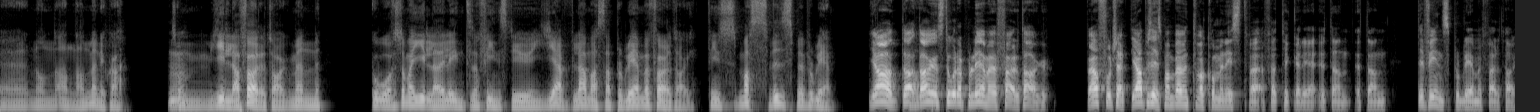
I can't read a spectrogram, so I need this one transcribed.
eh, någon annan människa Mm. som gillar företag, men oavsett om man gillar eller inte så finns det ju en jävla massa problem med företag. Det finns massvis med problem. Ja, da, Ja. dagens stora problem är företag. Ja, fortsätt. Ja, precis. Man behöver inte vara kommunist för, för att tycka det, utan, utan det finns problem med företag.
